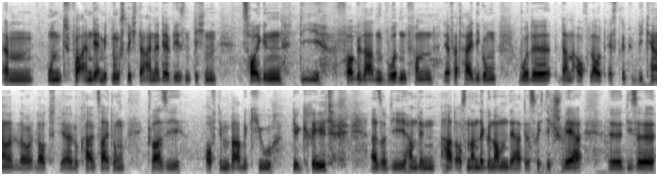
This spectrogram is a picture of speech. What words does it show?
Ähm, und vor allem der Ermittlungsrichter, einer der wesentlichen Zeugen, die vorgeladen wurden von der Verteidigung, wurde dann auch laut Est Républicain, laut der Lokalzeitung quasi auf dem Barbecue gegrillt. Also die haben den hart auseinandergenommen. Der hatte es richtig schwer, äh, diese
